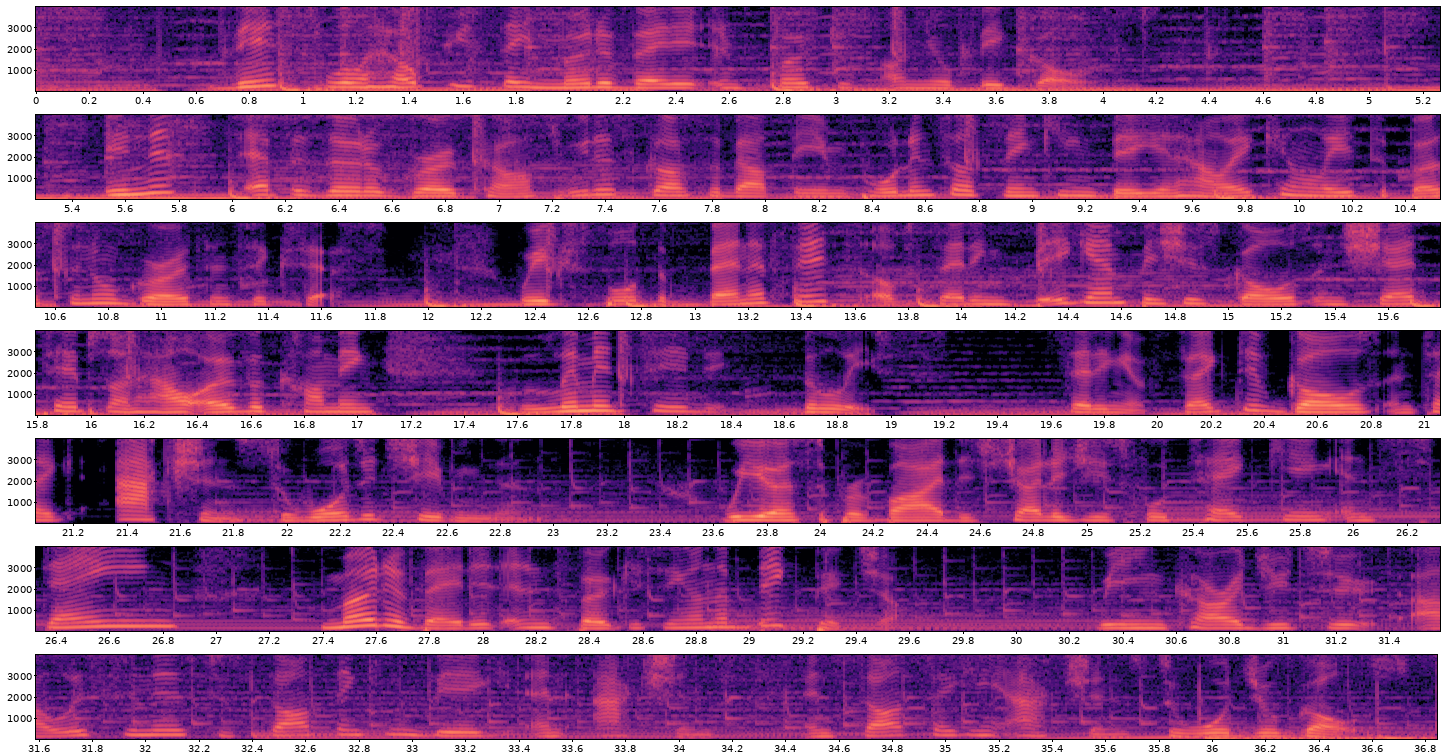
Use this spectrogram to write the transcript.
This will help you stay motivated and focused on your big goals. In this episode of Growcast, we discussed about the importance of thinking big and how it can lead to personal growth and success. We explored the benefits of setting big ambitious goals and shared tips on how overcoming limited beliefs, setting effective goals and take actions towards achieving them. We also provided strategies for taking and staying motivated and focusing on the big picture. We encourage you to our listeners to start thinking big and actions and start taking actions towards your goals.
